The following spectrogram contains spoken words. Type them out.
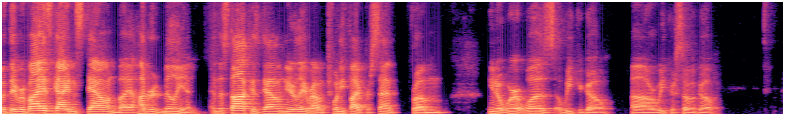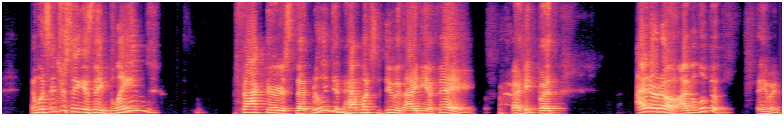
but they revised guidance down by 100 million, and the stock is down nearly around 25 percent from you know where it was a week ago uh, or a week or so ago. And what's interesting is they blamed factors that really didn't have much to do with IDFA, right? But I don't know. I'm a little bit anyway.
